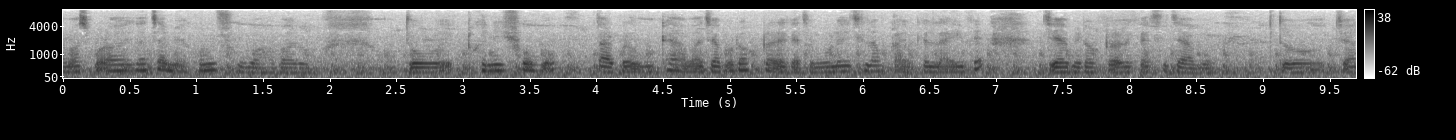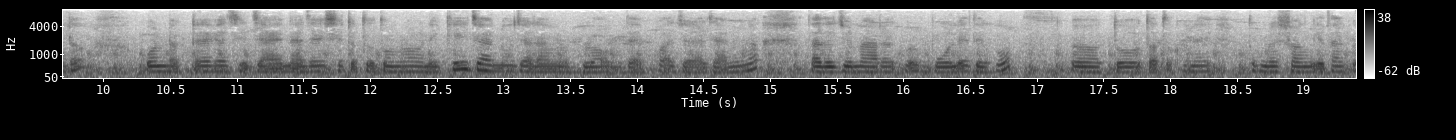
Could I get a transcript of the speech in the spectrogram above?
নামাজ পড়া হয়ে গেছে, আমি এখন শুবো আবারও। তো একটুখানি শোবো। তারপরে উঠে আবার যাব ডক্টরের কাছে। বলেছিলাম কালকে লাইভে যে আমি ডক্টরের কাছে যাব। তো চলো, কোন ডক্টরের কাছে যায় না যায় সেটা তো তোমরা অনেকেই জানো। যারা আমার ব্লগ দেখো আর যারা জানো না, তাদের জন্য আর একবার বলে দেবো। তো ততক্ষণে তোমরা সঙ্গে থাকো,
